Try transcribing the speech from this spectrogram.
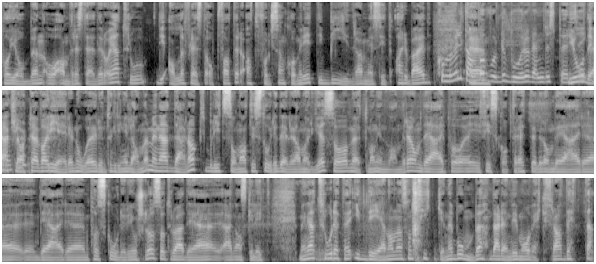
på jobben og andre steder. Og jeg tror de aller fleste oppfatter at folk som kommer hit, de bidrar med sitt arbeid. Kommer vel litt an på eh, hvor du bor og hvem du spør. Jo, det er klart det varierer noe rundt omkring i landet, men det er nok blitt sånn at i store deler av Norge så møter man innvandrere, om det er på, i fiskeoppdrett eller om det er, eh, det er eh, på skoler i Oslo, så tror jeg det er ganske likt. Men jeg tror dette ideen om en sånn tikkende bombe, det er den vi må vekk fra. Dette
